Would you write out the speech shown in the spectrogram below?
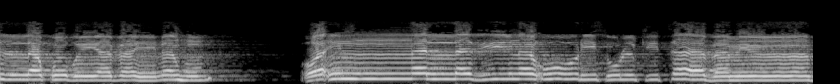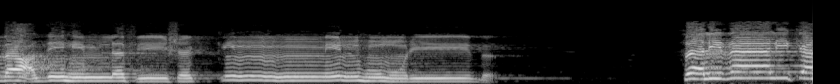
لقضي بينهم وإن الذين أورثوا الكتاب من بعدهم لفي شك منه مريب. فلذلك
